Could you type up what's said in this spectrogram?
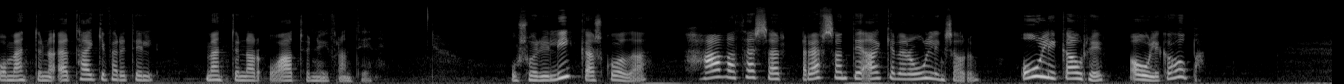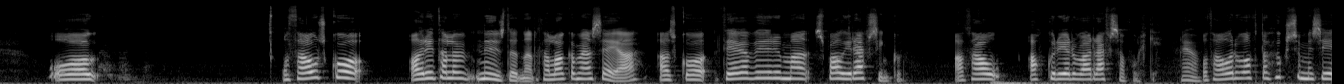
og mentunar, eða tækifæri til mentunar og atvinnu í framtíðinni. Og svo er ég líka að skoða, hafa þessar refsandi aðgerðar á úlingsárum ólíka áhrif á ólíka hópa. Og, og þá sko, ég tala um niðurstöðnar, þá láka mig að segja að sko þegar við erum að spá í refsingum, að þá okkur erum við að refsa fólki? Já, og þá erum við ofta að hugsa um þessi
